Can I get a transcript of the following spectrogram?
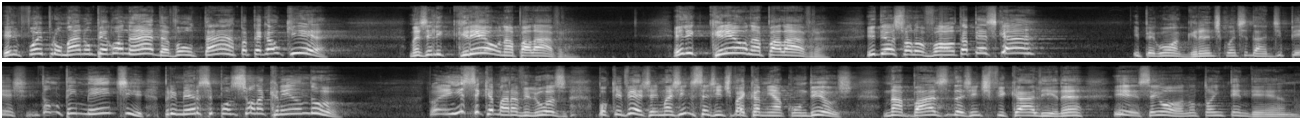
Ele foi para o mar, não pegou nada, voltar para pegar o quê? Mas ele creu na palavra. Ele creu na palavra. E Deus falou: volta a pescar. E pegou uma grande quantidade de peixe. Então não tem mente. Primeiro se posiciona crendo. Então, é isso que é maravilhoso, porque veja, imagine se a gente vai caminhar com Deus na base da gente ficar ali, né? E, Senhor, não estou entendendo.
